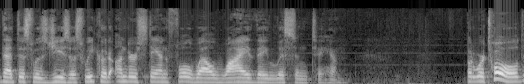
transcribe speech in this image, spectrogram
that this was Jesus, we could understand full well why they listened to him. But we're told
